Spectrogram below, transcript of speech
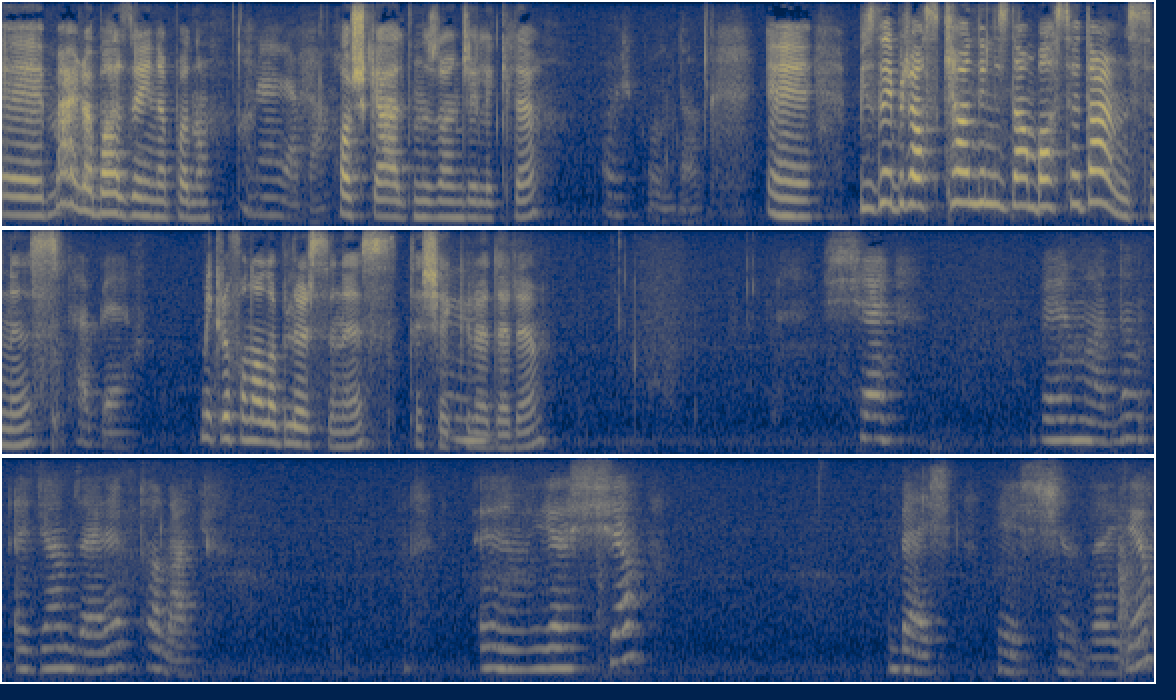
Ee, merhaba Zeynep Hanım. Merhaba, Hoş geldiniz öncelikle. hoş bulduk. Ee, bize biraz kendinizden bahseder misiniz? Tabii. Mikrofon alabilirsiniz. Teşekkür ederim. Şey, benim adım Ecem Zeynep Talay. Ee, yaşım 5 yaşındayım.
